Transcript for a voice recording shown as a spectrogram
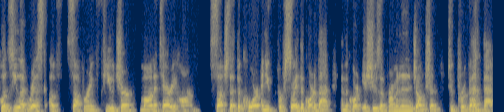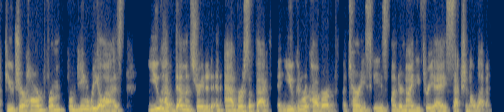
puts you at risk of suffering future monetary harm, such that the court, and you persuade the court of that, and the court issues a permanent injunction to prevent that future harm from, from being realized, you have demonstrated an adverse effect and you can recover attorney's fees under 93A, Section 11.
